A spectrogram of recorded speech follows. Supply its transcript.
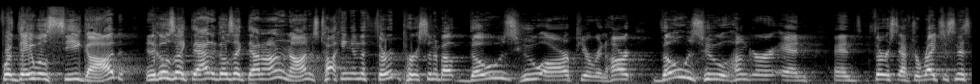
for they will see God. And it goes like that, it goes like that, on and on. It's talking in the third person about those who are pure in heart, those who hunger and, and thirst after righteousness.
